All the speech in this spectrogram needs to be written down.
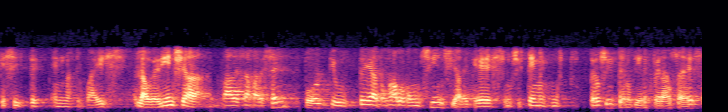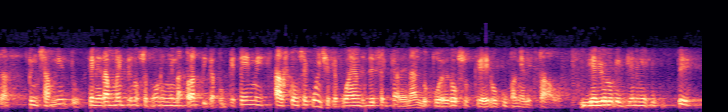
que existe en nuestro país. La obediencia va a desaparecer porque usted ha tomado conciencia de que es un sistema injusto. Pero si usted no tiene esperanza, esos pensamientos generalmente no se ponen en la práctica porque teme a las consecuencias que puedan desencadenar los poderosos que ocupan el Estado. Y ellos lo que quieren es que usted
